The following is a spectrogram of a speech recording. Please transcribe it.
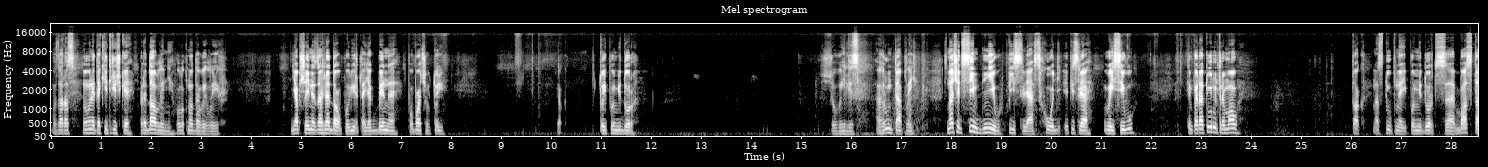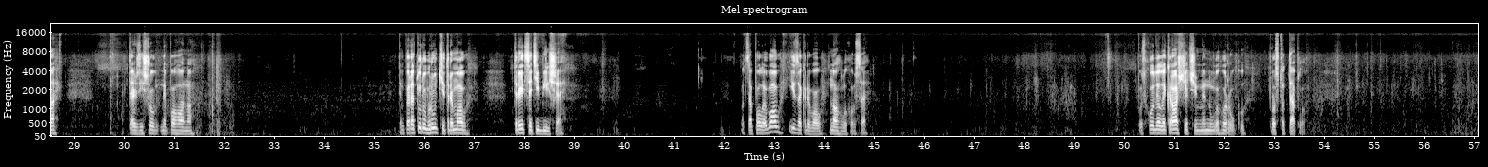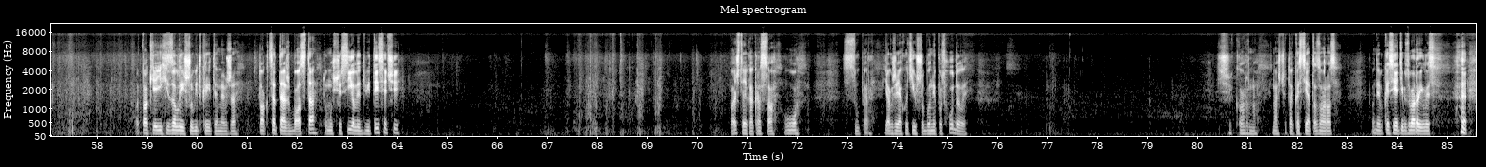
Бо зараз ну, вони такі трішки придавлені, волокно давило їх. Я б ще й не заглядав, повірте, якби не побачив той, як, той помідор, що виліз. А ґрунт теплий. Значить, 7 днів після, сході, е, після висіву температуру тримав. Так, наступний помідор це баста. Теж зійшов непогано. Температуру в ґрунті тримав 30 і більше. Оце поливав і закривав наглухо все. Посходили краще, ніж минулого року. Просто тепло. Отак я їх і залишу відкритими вже. Так, це теж баста, тому що сіяли 2000. Бачите, яка краса. О, супер. Як же я хотів, щоб вони посходили. Шикарно. Нащо та касета зараз? Вони в касеті б зварились.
